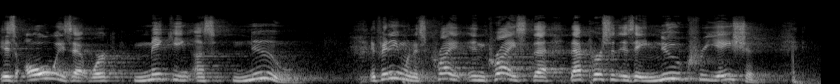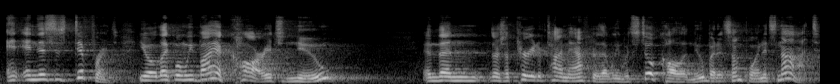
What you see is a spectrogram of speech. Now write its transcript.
is always at work making us new. If anyone is in Christ, that, that person is a new creation. And, and this is different. You know, like when we buy a car, it's new. And then there's a period of time after that we would still call it new, but at some point it's not.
